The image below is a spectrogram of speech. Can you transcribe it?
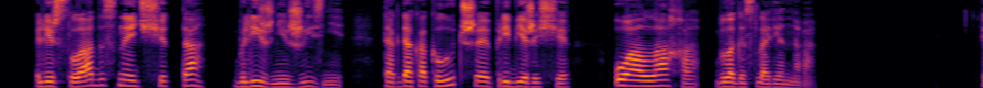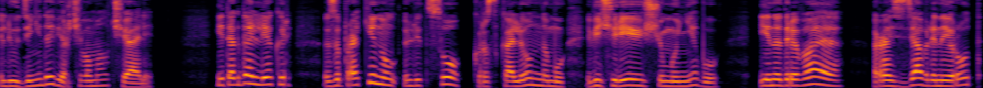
— лишь сладостная тщета ближней жизни, тогда как лучшее прибежище у Аллаха Благословенного. Люди недоверчиво молчали, и тогда лекарь запрокинул лицо к раскаленному вечереющему небу и, надрывая разъявленный рот,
